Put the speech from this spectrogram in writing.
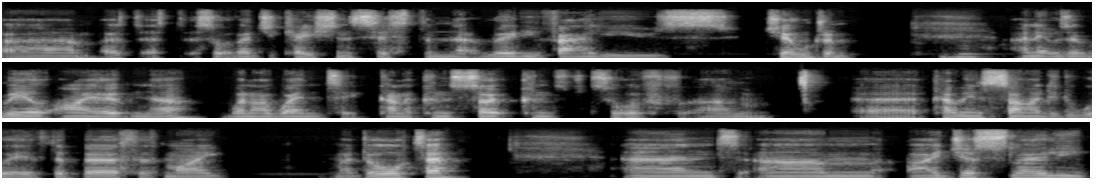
um, a, a, sort of education system that really values children. Mm-hmm. And it was a real eye opener when I went. It kind of conso- con- sort of um, uh, coincided with the birth of my my daughter, and um, I just slowly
